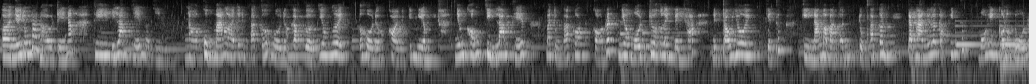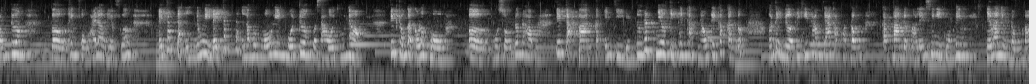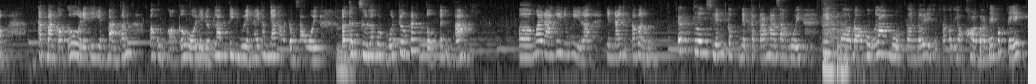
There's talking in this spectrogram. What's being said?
Ờ, như chúng ta nói ở trên á thì đi làm thêm là chỉ nó cũng mang lại cho chúng ta cơ hội được gặp gỡ nhiều người cơ hội được học hỏi những kinh nghiệm. Nhưng không chỉ làm thêm mà chúng ta còn có rất nhiều môi trường lên bên khác để trau dồi kiến thức kỹ năng mà bản thân chúng ta cần. Chẳng hạn như là các hình thức, mô hình câu lạc bộ trong trường, ở thành phố hay là ở địa phương đấy chắc chắn, nhung nghĩ đấy chắc chắn là một mô hình môi trường của xã hội thu nhỏ. Việc trong cả câu lạc bộ, ở một số trường đại học thì các bạn, các anh chị đến từ rất nhiều tỉnh thành khác nhau trên khắp cả nước. Hơn thế nữa thì khi tham gia các hoạt động, các bạn được nói lên suy nghĩ của mình. Nêu ra những đóng góp, các bạn có cơ hội để thể hiện bản thân và cũng có cơ hội để được làm tình nguyện hay tham gia các hoạt động xã hội. Ừ. đó thật sự là một môi trường rất tốt cho chúng ta. Ờ, ngoài ra thì nhung nghĩ là hiện nay chúng ta vẫn rất thường xuyên cập nhật các drama xã hội. Thì uh, đó cũng là một uh, nơi để chúng ta có thể học hỏi bạn bè quốc tế.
